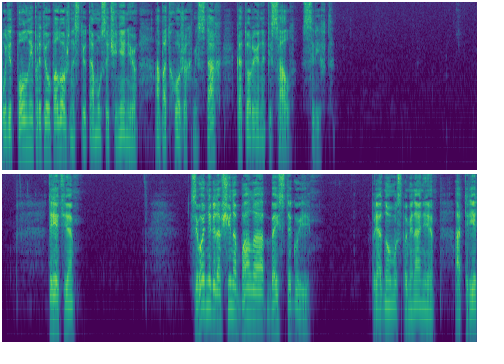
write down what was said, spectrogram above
будет полной противоположностью тому сочинению об отхожих местах, которое написал Свифт. Третье. Сегодня годовщина бала Бейстегуи. При одном воспоминании о 3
